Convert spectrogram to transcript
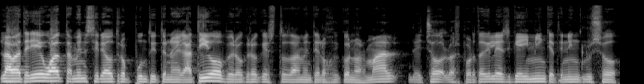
la batería igual también sería otro puntito negativo, pero creo que es totalmente lógico normal. De hecho, los portátiles gaming que tienen incluso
